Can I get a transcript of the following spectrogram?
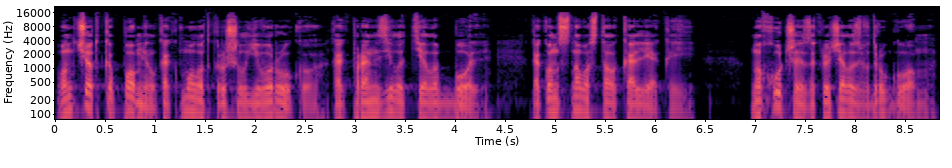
Он четко помнил, как молот крушил его руку, как пронзило тело боль, как он снова стал калекой. Но худшее заключалось в другом.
